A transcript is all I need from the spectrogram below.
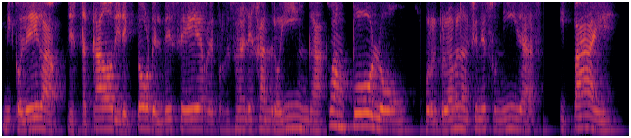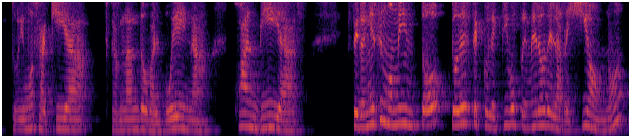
mi colega destacado director del BCR, el profesor Alejandro Inga, Juan Polo, por el programa de las Naciones Unidas, y PAE. Tuvimos aquí a Fernando Balbuena, Juan Díaz, pero en ese momento todo este colectivo primero de la región, ¿no?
